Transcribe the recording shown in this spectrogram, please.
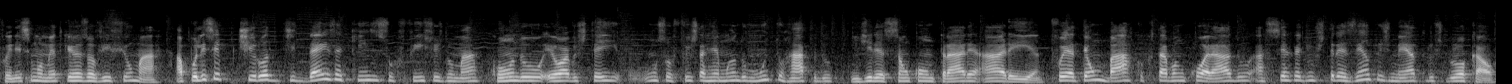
Foi nesse momento que eu resolvi filmar. A polícia tirou de 10 a 15 surfistas do mar quando eu avistei um surfista remando muito rápido em direção contrária à areia. Foi até um barco que estava ancorado a cerca de uns 300 metros do local.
